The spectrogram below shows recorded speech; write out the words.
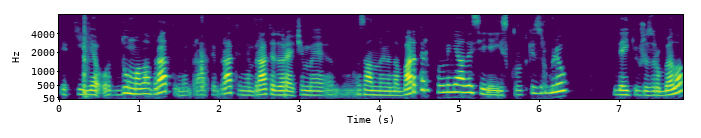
які я от думала брати, не брати, брати, не брати. До речі, ми з Анною на бартер помінялися, я її скрутки зроблю. Деякі вже зробила,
